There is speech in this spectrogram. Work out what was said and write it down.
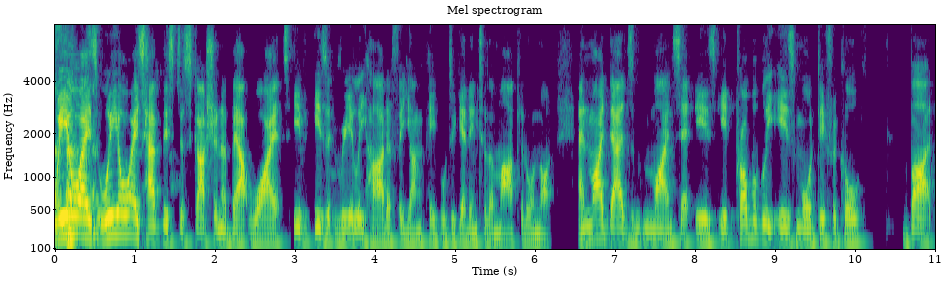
we always we always have this discussion about why it's if, is it really harder for young people to get into the market or not. And my dad's mindset is it probably is more difficult, but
